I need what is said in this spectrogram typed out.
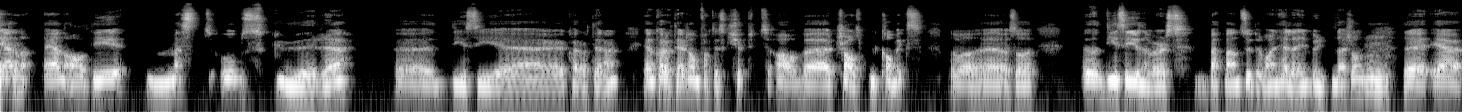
en, en av de mest obskure DC-karakterene En karakter som faktisk kjøpt av eh, Charlton Comics. Det var eh, altså eh, DC Universe, Batman, Supermann, hele den bunten der sånn. Mm. Det er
